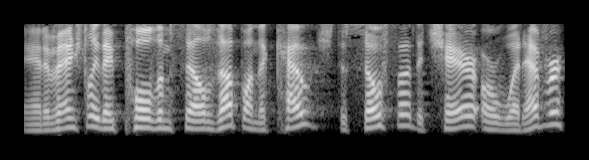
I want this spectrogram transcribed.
And eventually they pull themselves up on the couch, the sofa, the chair, or whatever,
